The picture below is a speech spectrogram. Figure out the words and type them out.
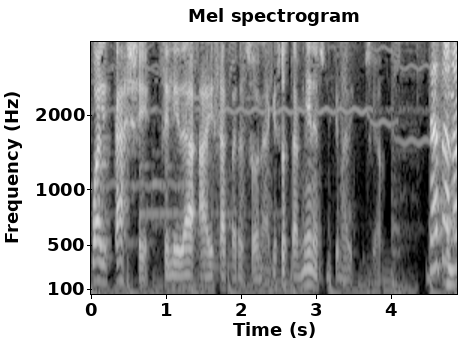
cuál calle se le da a esa persona, que eso también es un tema de discusión. Dato no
